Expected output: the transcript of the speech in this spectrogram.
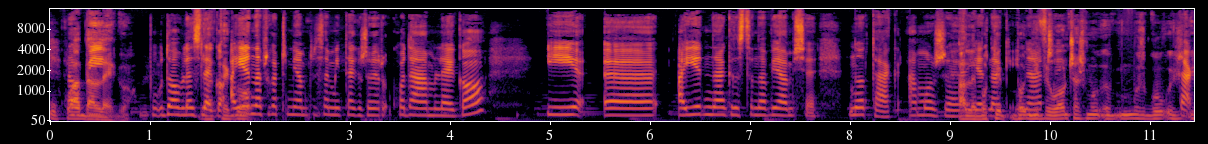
Układa Lego. budowlę z Lego. Dlatego- A ja na przykład miałam czasami tak, że układałam Lego i, e, a jednak zastanawiałam się, no tak, a może Ale bo jednak ty bo inaczej. nie wyłączasz mózgu Tak.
